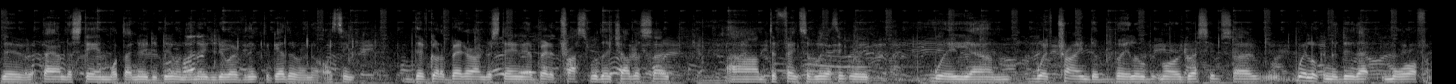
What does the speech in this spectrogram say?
they understand what they need to do and they need to do everything together. And I think they've got a better understanding, a better trust with each other. So um, defensively, I think we we um, we've trained to be a little bit more aggressive. So we're looking to do that more often.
